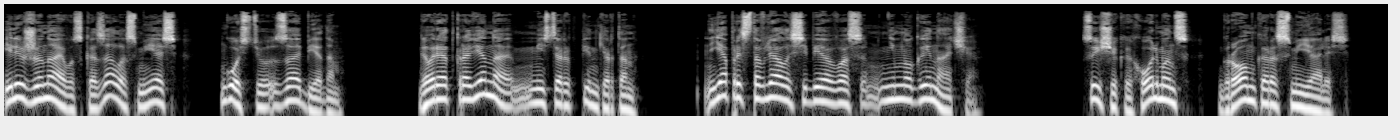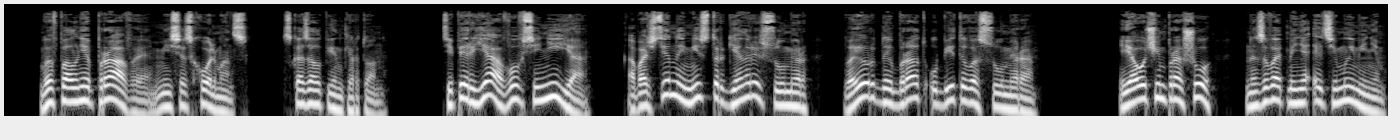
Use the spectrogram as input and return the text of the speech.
Или жена его сказала, смеясь гостю за обедом. Говоря откровенно, мистер Пинкертон, я представляла себе вас немного иначе. Сыщик и Хольманс громко рассмеялись. «Вы вполне правы, миссис Хольманс», — сказал Пинкертон. «Теперь я вовсе не я, а почтенный мистер Генри Сумер, двоюродный брат убитого Сумера. Я очень прошу называть меня этим именем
